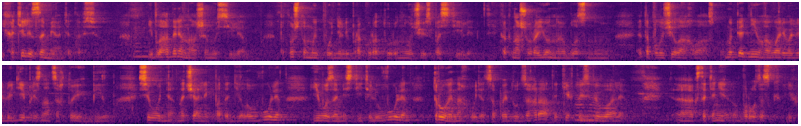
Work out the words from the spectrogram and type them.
и хотели замять это все. И благодаря нашим усилиям, потому что мы подняли прокуратуру ночью из постели, как нашу районную, областную, это получило огласку. Мы пять дней уговаривали людей признаться, кто их бил. Сегодня начальник подотдела уволен, его заместитель уволен, трое находятся, пойдут за граты, те, кто избивали. Э, Кстати, они в розыск, их,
